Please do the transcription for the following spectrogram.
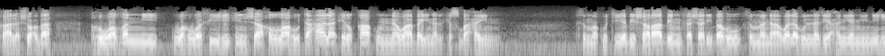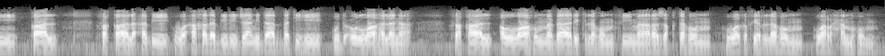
قال شعبة هو ظني وهو فيه إن شاء الله تعالى إلقاء النوى بين الإصبعين. ثم أتي بشراب فشربه ثم ناوله الذي عن يمينه قال فقال أبي وأخذ بلجام دابته ادعوا الله لنا. فقال اللهم بارك لهم فيما رزقتهم واغفر لهم وارحمهم.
